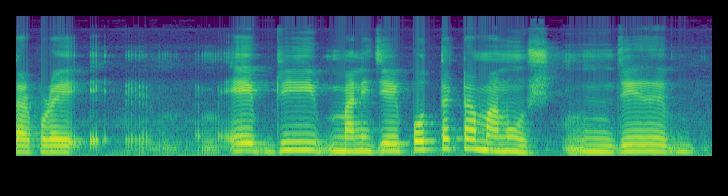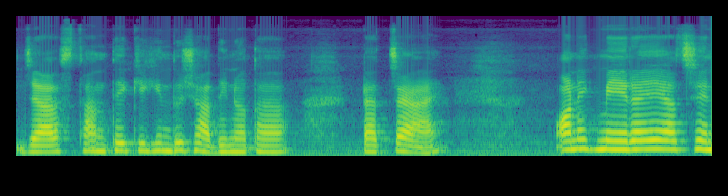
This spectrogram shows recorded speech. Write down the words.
তারপরে এভরি মানে যে প্রত্যেকটা মানুষ, যে যার স্থান থেকে কিন্তু স্বাধীনতাটা চায় অনেক মেয়েরাই আছেন,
